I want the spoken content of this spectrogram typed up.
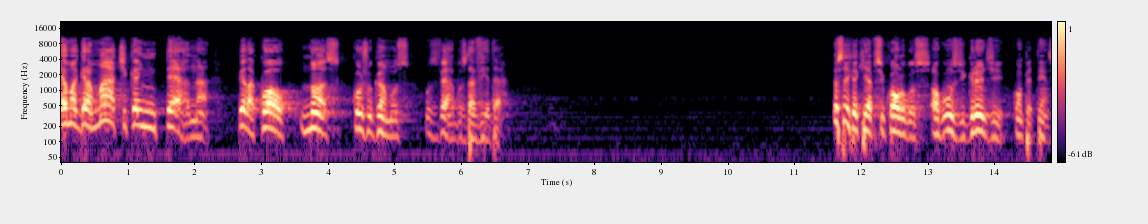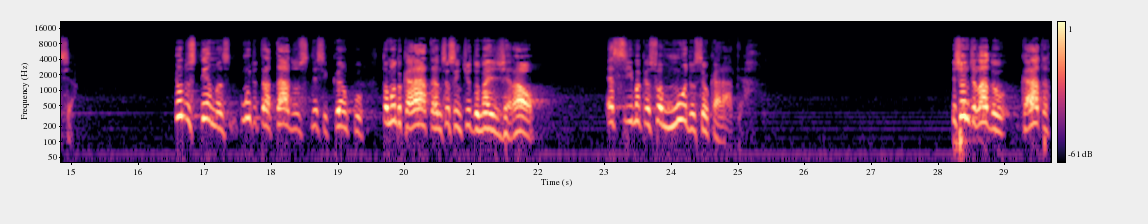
é uma gramática interna pela qual nós conjugamos os verbos da vida. Eu sei que aqui há psicólogos, alguns de grande competência. E um dos temas muito tratados nesse campo, tomando caráter no seu sentido mais geral, é se uma pessoa muda o seu caráter. Deixando de lado o caráter,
